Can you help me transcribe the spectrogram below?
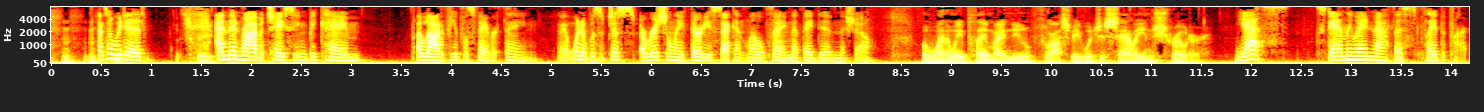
and so we did. That's great. And then rabbit chasing became a lot of people's favorite thing when it was just originally 30 second little thing that they did in the show. well, why don't we play my new philosophy, which is Sally and Schroeder? Yes, Stanley Wayne Mathis played the part.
